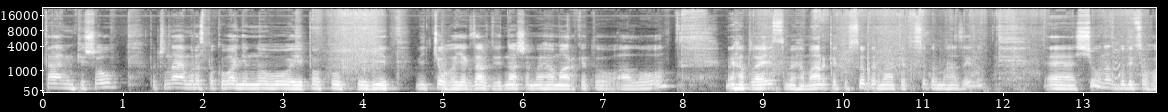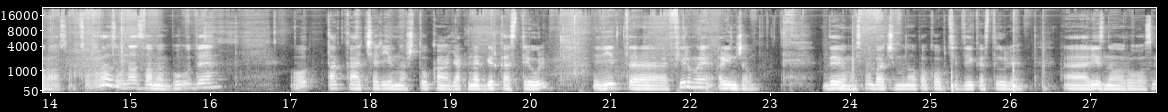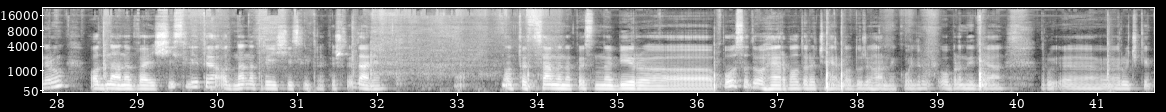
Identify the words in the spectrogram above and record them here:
Тайм пішов. Починаємо розпакування нової покупки від, від чого, як завжди, від нашого мегамаркету Алло, Мегаплейс, мегамаркету, супермаркету, супермагазину. Е, що у нас буде цього разу? Цього разу у нас з вами буде от така чарівна штука, як набір кастрюль від е, фірми Ringel. Дивимось, ми бачимо на упаковці дві кастрюлі різного розміру. Одна на 2,6 літра, одна на 3,6 літра. Пішли далі. Ну, те саме написано набір е, посуду. Гербал, до речі, гербал дуже гарний колір, обраний для е, ручки.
